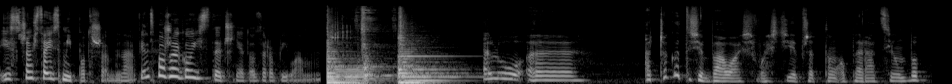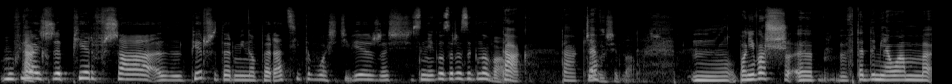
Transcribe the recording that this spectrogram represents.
jest czymś, co jest mi potrzebne. Więc może egoistycznie to zrobiłam. Elu, e, a czego ty się bałaś właściwie przed tą operacją? Bo mówiłaś, Tak. że pierwsza, e, pierwszy termin operacji to właściwie żeś z niego zrezygnowała. Tak, tak. Ja Czego się bałaś? Mm, Ponieważ e, wtedy miałam e,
